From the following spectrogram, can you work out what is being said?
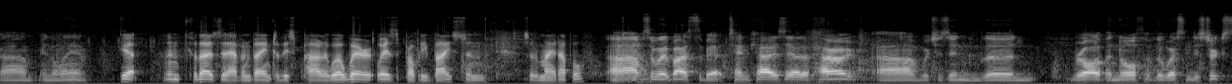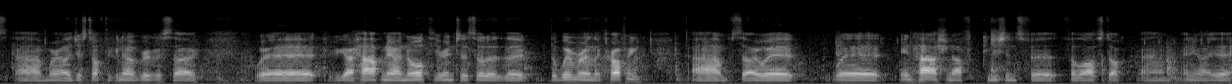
um, in the lamb. Yep. And for those that haven't been to this part of the world, where where's the property based and sort of made up of? Um, so we're based about 10 k's out of Harrow, um, which is in the right at the north of the Western Districts. Um, we're only just off the Glenelg River, so we're if you go half an hour north, you're into sort of the the Wimmera and the cropping. Um, so we're we're in harsh enough conditions for for livestock. Um, anyway, yeah.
